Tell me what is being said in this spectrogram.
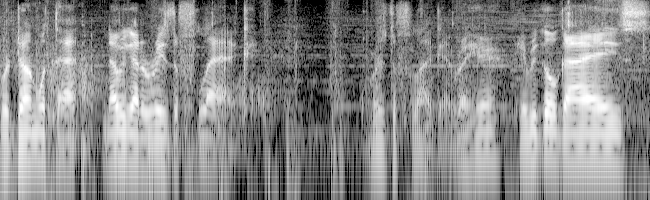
we're done with that. Now we gotta raise the flag. Where's the flag at? Right here? Here we go, guys.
